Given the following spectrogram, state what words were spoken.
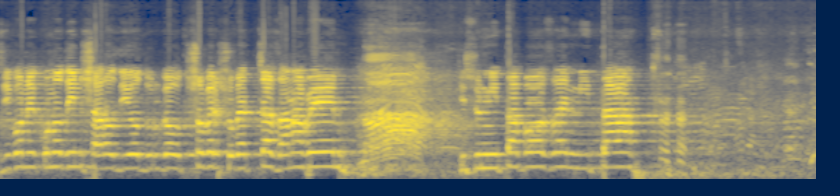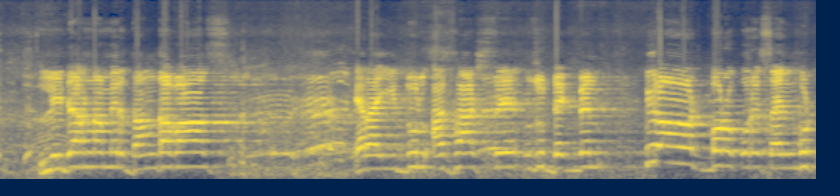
জীবনে কোনোদিন শারদীয় দুর্গা উৎসবের শুভেচ্ছা জানাবেন? কিছু নিতা পাওয়া যায় নিতা? লিডার নামের দান্দাবাজ। এরা ঈদুল আজহা আসছে, হুজুর দেখবেন বিরাট বড় করে সাইনবোর্ড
